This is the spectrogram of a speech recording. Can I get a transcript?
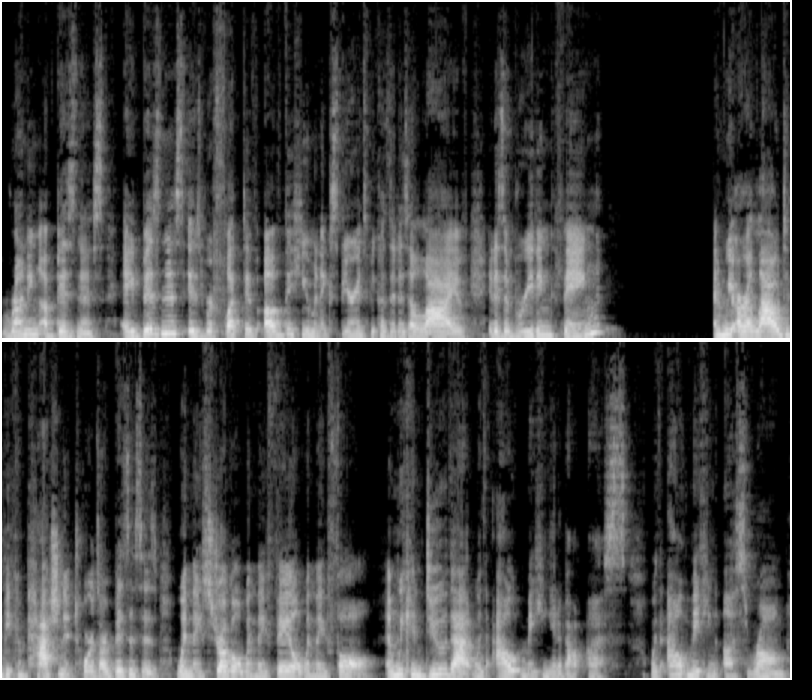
running a business. A business is reflective of the human experience because it is alive, it is a breathing thing and we are allowed to be compassionate towards our businesses when they struggle, when they fail, when they fall. And we can do that without making it about us, without making us wrong,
